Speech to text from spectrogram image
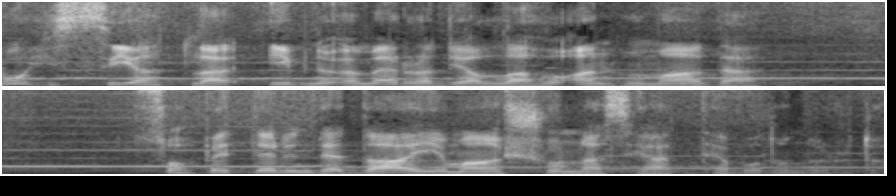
Bu hissiyatla İbni Ömer radıyallahu anhuma da sohbetlerinde daima şu nasihatte bulunurdu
